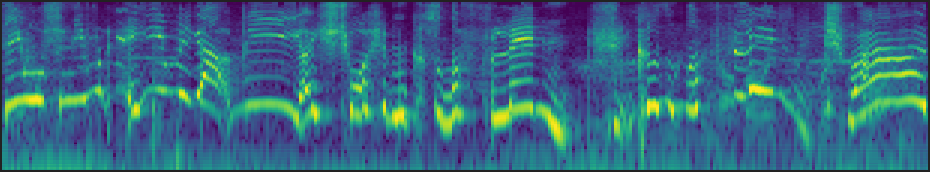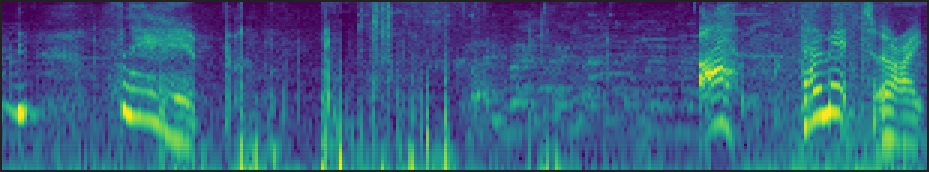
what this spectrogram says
He wasn't even aiming at me! I shot him because of the flinch! Because of the flinch, man! Flip! Ah! Damn it! Alright.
